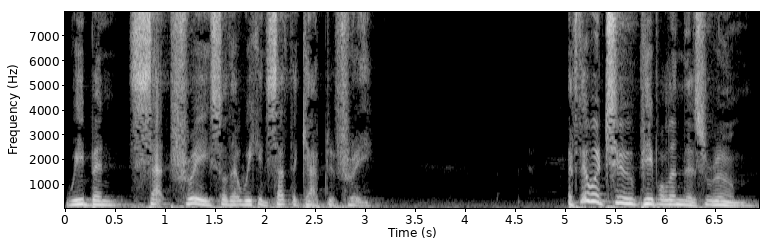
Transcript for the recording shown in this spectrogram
We've been set free so that we can set the captive free. If there were two people in this room,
